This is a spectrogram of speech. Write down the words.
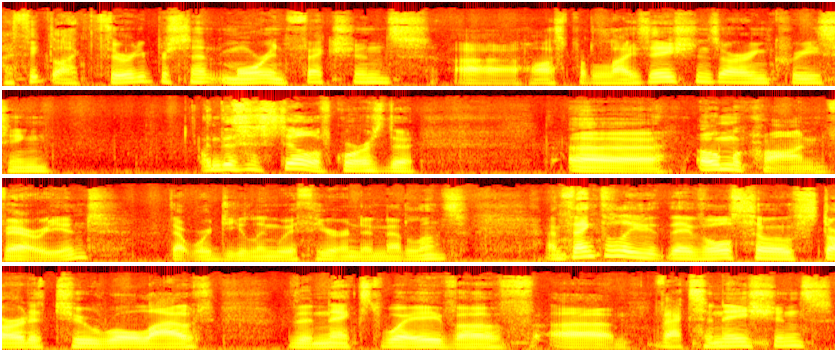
I think, like 30% more infections. Uh, hospitalizations are increasing. And this is still, of course, the uh, Omicron variant that we're dealing with here in the Netherlands. And thankfully, they've also started to roll out the next wave of uh, vaccinations.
